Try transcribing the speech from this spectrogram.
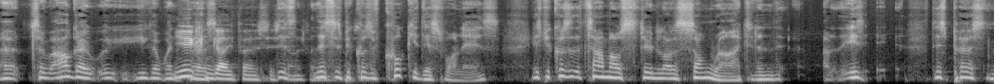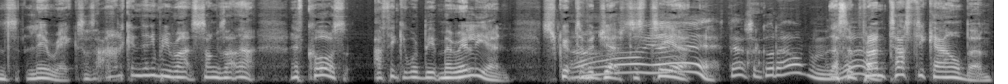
Uh, so I'll go. You go. Went You can go first this This, time. this is because of Cookie. This one is. It's because at the time I was doing a lot of songwriting, and uh, is- this person's lyrics. I was like, how can anybody write songs like that? And of course, I think it would be Marillion, script of a Jester's oh, Tear. yeah. That's a good album. That's a fantastic album,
